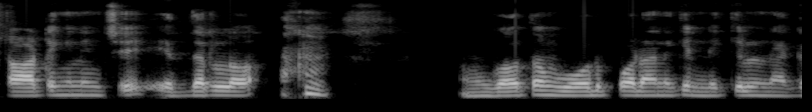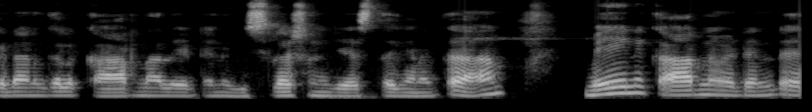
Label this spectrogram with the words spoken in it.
స్టార్టింగ్ నుంచి ఇద్దరిలో గౌతమ్ ఓడిపోవడానికి నిఖిల్ నెగ్గడానికి గల కారణాలు ఏంటని విశ్లేషణ చేస్తే కనుక మెయిన్ కారణం ఏంటంటే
